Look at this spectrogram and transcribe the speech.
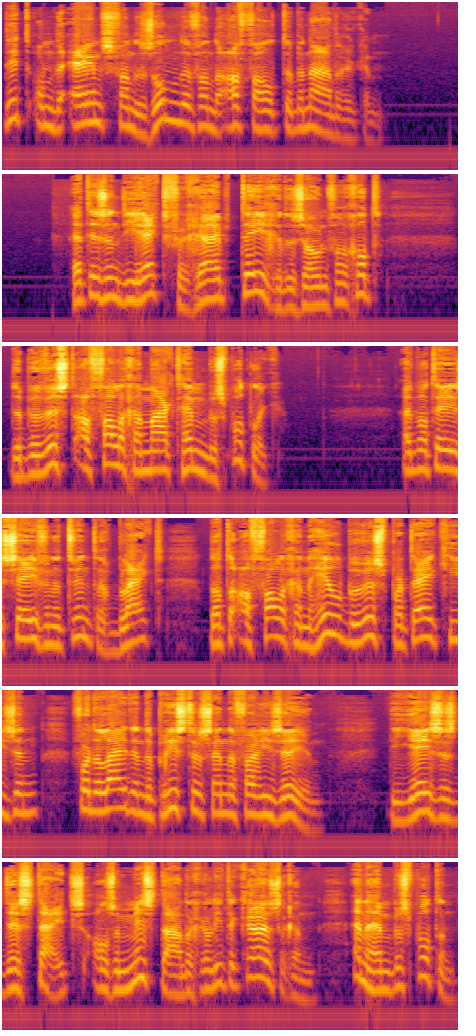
Dit om de ernst van de zonde van de afval te benadrukken. Het is een direct vergrijp tegen de Zoon van God. De bewust afvallige maakt hem bespottelijk. Uit Matthäus 27 blijkt dat de afvalligen heel bewust partij kiezen voor de leidende priesters en de fariseeën, die Jezus destijds als een misdadiger lieten kruisigen en hem bespotten.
